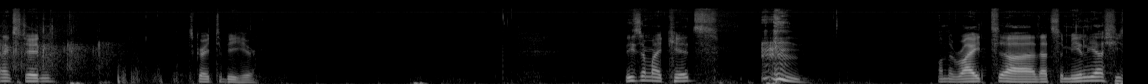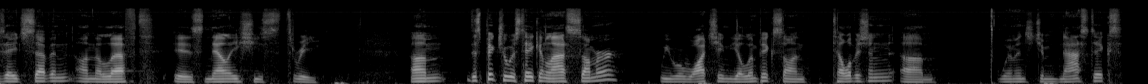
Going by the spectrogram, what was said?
Thanks, Jaden. It's great to be here. These are my kids. on the right, uh, that's Amelia. She's age seven. On the left is Nellie. She's three. Um, this picture was taken last summer. We were watching the Olympics on television, um, women's gymnastics,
